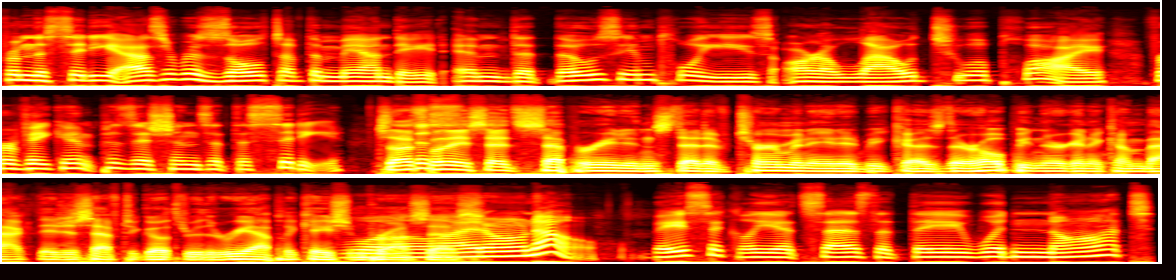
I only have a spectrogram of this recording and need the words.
from the city as a result of the mandate, and that those employees are allowed to apply for vacant positions at the city. So that's the, why they said separated instead of terminated because they're hoping they're going to come back. They just have to go through the reapplication well, process. I don't know. Basically, it says that they would not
